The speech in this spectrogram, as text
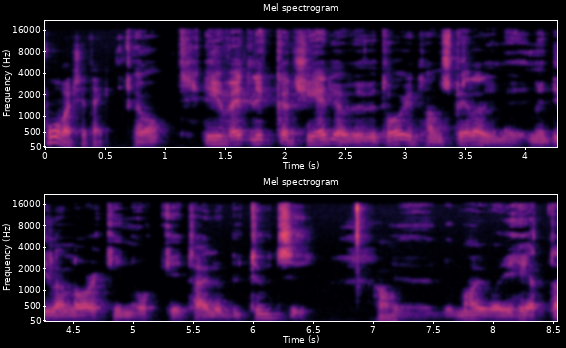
forwards helt enkelt. Ja, det är en väldigt lyckad kedja överhuvudtaget han spelar i med, med Dylan Larkin och eh, Tyler Bertuzzi. Ja. Eh, de har ju varit heta.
